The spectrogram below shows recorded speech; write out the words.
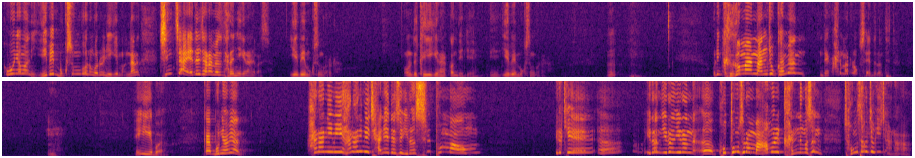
그 뭐냐면 예배 목숨 거는 거를 얘기하면 나는 진짜 애들 자라면서 다른 얘기는 안 해봤어. 예배 목숨 걸어라. 오늘도 그 얘기는 할 건데 이제 예? 예배 목숨 걸어라. 응? 우린 그것만 만족하면 내가 할 말은 없어 애들한테도. 응. 이게 뭐야? 그러니까 뭐냐면 하나님이 하나님의 자녀에 대해서 이런 슬픈 마음, 이렇게 어, 이런 이런 이런 어, 고통스러운 마음을 갖는 것은 정상적이잖아.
